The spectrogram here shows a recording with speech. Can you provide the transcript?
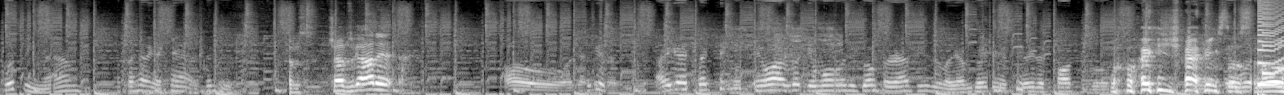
flipping, man. What the heck? I can't finish. Chubbs, Chubbs got it. Oh, I got Look the at- W. Are you guys spectating? Hey, well, look, it won't let me go for round either. Like, I'm going as straight as possible. Why are you driving so slow?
